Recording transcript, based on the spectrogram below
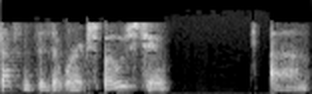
substances that we're exposed to, um,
